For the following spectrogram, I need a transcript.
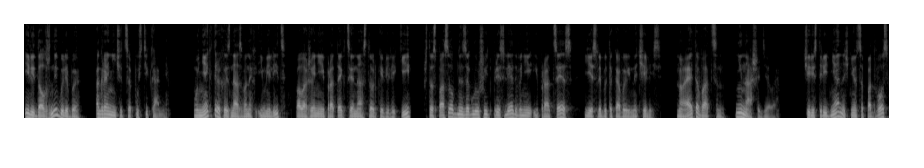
или должны были бы ограничиться пустяками. У некоторых из названных ими лиц положение и протекция настолько велики, что способны заглушить преследование и процесс, если бы таковые начались. Но это, Ватсон, не наше дело. Через три дня начнется подвоз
